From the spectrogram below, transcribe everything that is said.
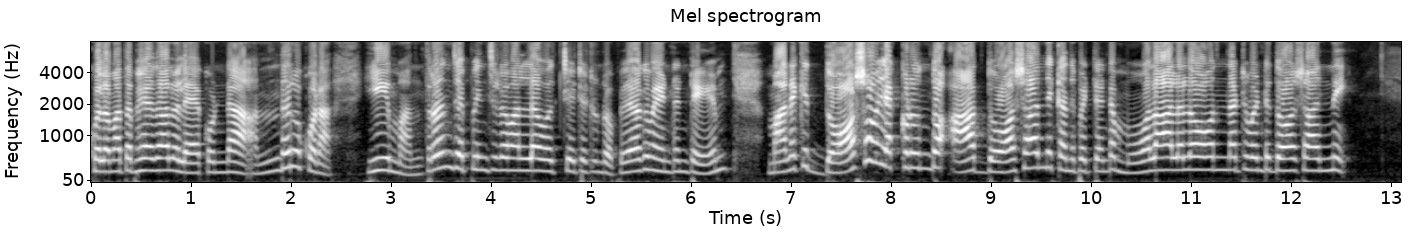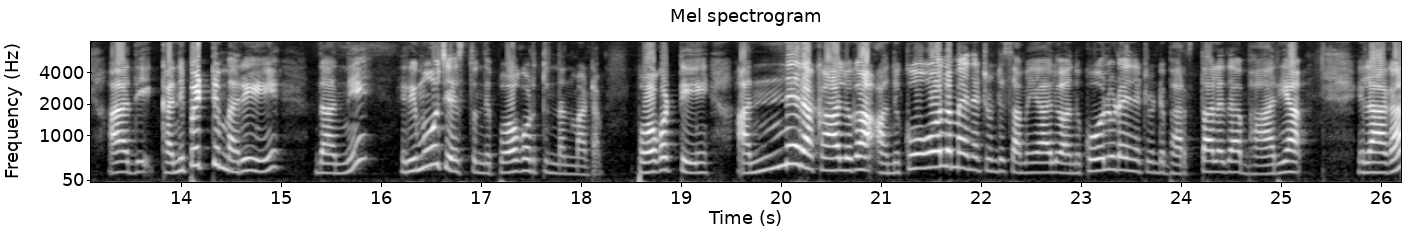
కులమత భేదాలు లేకుండా అందరూ కూడా ఈ మంత్రం జపించడం వల్ల వచ్చేటటువంటి ఉపయోగం ఏంటంటే మనకి దోషం ఎక్కడుందో ఆ దోషాన్ని కనిపెట్టి అంటే మూలాలలో ఉన్నటువంటి దోషాన్ని అది కనిపెట్టి మరీ దాన్ని రిమూవ్ చేస్తుంది పోగొడుతుంది అనమాట పోగొట్టి అన్ని రకాలుగా అనుకూలమైనటువంటి సమయాలు అనుకూలుడైనటువంటి భర్త లేదా భార్య ఇలాగా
